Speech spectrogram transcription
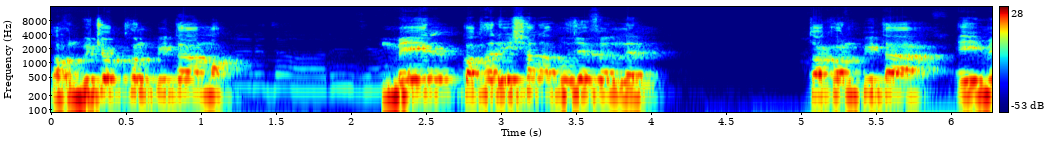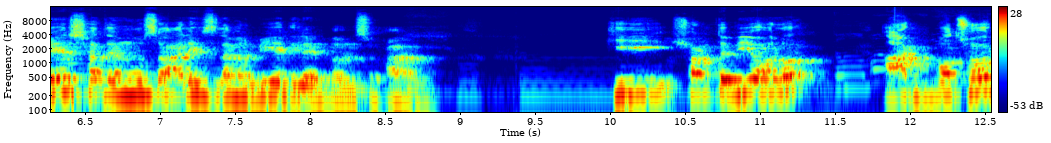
তখন বিচক্ষণ পিতা মেয়ের কথার ইশারা বুঝে ফেললেন। তখন পিতা এই মেয়ের সাথে মুসা আলী ইসলামের বিয়ে দিলেন বলেন সুফান কি শর্তে বিয়ে হলো? আট বছর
